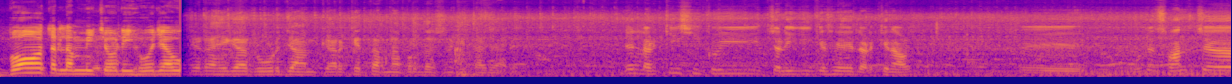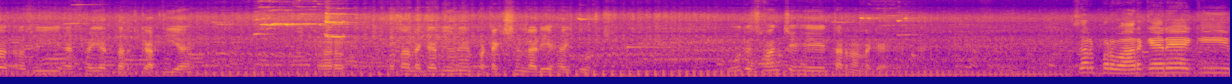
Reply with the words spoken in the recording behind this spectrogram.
ਬਹੁਤ ਲੰਮੀ ਚੌੜੀ ਹੋ ਜਾਊ। ਜਿਹੜਾ ਹੈਗਾ ਰੋਡ ਜਾਮ ਕਰਕੇ ਧਰਨਾ ਪ੍ਰਦਰਸ਼ਨ ਕੀਤਾ ਜਾ ਰਿਹਾ। ਇਹ ਲੜਕੀ ਸੀ ਕੋਈ ਚਲੀ ਗਈ ਕਿਸੇ ਲੜਕੇ ਨਾਲ। ਤੇ ਉਹਦੇ ਸੰਬੰਧ ਚ ਅਸੀਂ ਐਫ ਆਈ ਆਰ ਦਰਜ ਕਰਤੀ ਹੈ ਪਰ ਪਤਾ ਲੱਗਾ ਵੀ ਉਹਨੇ ਪ੍ਰੋਟੈਕਸ਼ਨ ਲੈ ਲਈ ਹਾਈ ਕੋਰਟ 'ਚ। ਉਹਦੇ ਸੰਬੰਧ ਚ ਇਹ ਧਰਨਾ ਲੱਗਾ ਹੈ ਸਰ ਪਰਿਵਾਰ ਕਹਿ ਰਿਹਾ ਕਿ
